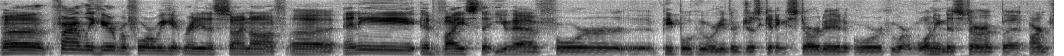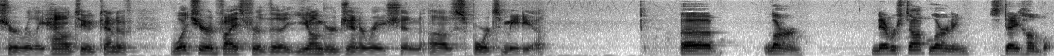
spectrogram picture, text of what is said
Uh, finally, here before we get ready to sign off, uh, any advice that you have for people who are either just getting started or who are wanting to start but aren't sure really how to? Kind of, what's your advice for the younger generation of sports media? Uh, learn. Never stop learning. Stay humble.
